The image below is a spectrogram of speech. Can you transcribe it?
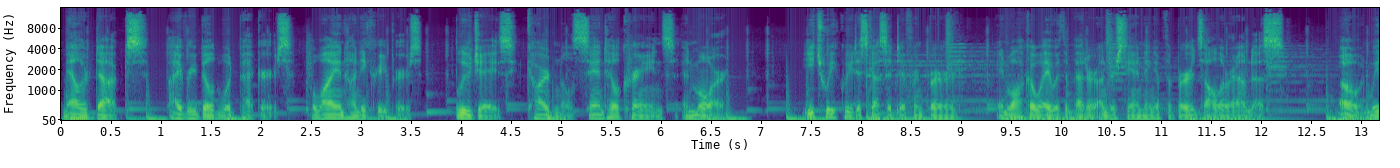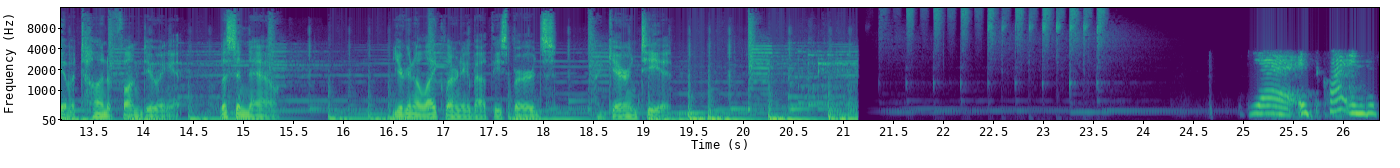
Mallard ducks, ivory billed woodpeckers, Hawaiian honeycreepers, blue jays, cardinals, sandhill cranes, and more each week, we discuss a different bird and walk away with a better understanding of the birds all around us. Oh, and we have a ton of fun doing it. Listen now. You're going to like learning about these birds. I guarantee it. Yeah, it's quite in-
